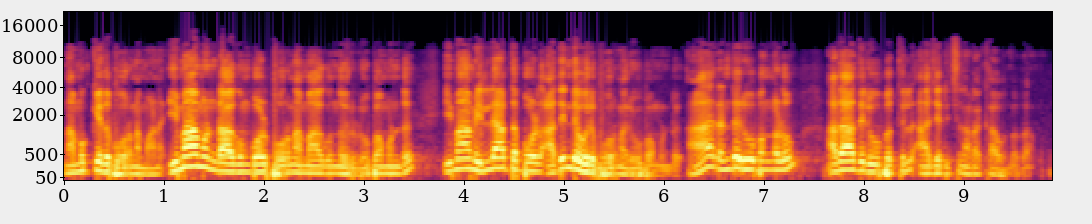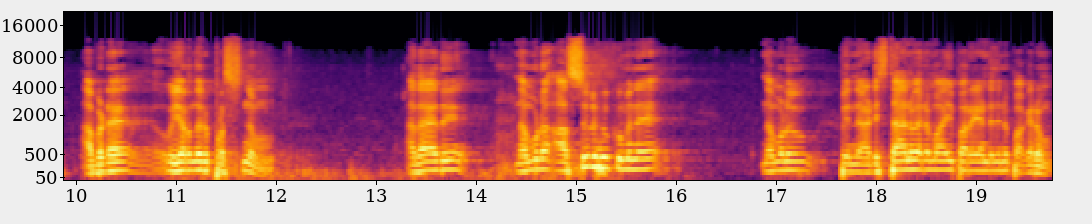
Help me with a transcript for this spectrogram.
നമുക്കിത് പൂർണമാണ്. ഇമാം ഉണ്ടാകുമ്പോൾ പൂർണമാകുന്ന ഒരു രൂപമുണ്ട്. ഇമാം ഇല്ലാത്തപ്പോൾ അതിന്റെ ഒരു പൂർണ രൂപമുണ്ട്. ആ രണ്ട് രൂപങ്ങളും അതാത് രൂപത്തിൽ ആചരിച്ച് നടക്കാവുന്നതാണ്. അവിടെ ഉയർന്നൊരു പ്രശ്നം. അതായത് നമ്മുടെ അസുൽ ഹുക്കുമിനെ നമ്മൾ പിന്നെ അടിസ്ഥാനപരമായി പറയേണ്ടതിന് പകരം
